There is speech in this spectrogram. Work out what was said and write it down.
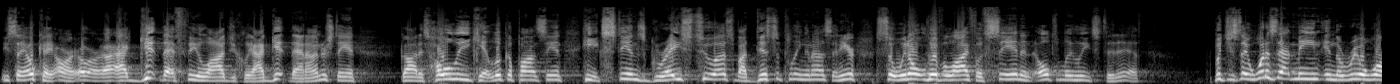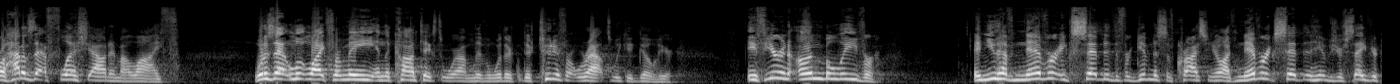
You say, okay, all right, all right, I get that theologically. I get that. I understand. God is holy. He can't look upon sin. He extends grace to us by disciplining us in here so we don't live a life of sin and ultimately leads to death. But you say, what does that mean in the real world? How does that flesh out in my life? What does that look like for me in the context of where I'm living? Well, there, there are two different routes we could go here. If you're an unbeliever, and you have never accepted the forgiveness of Christ in your life, never accepted Him as your Savior,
